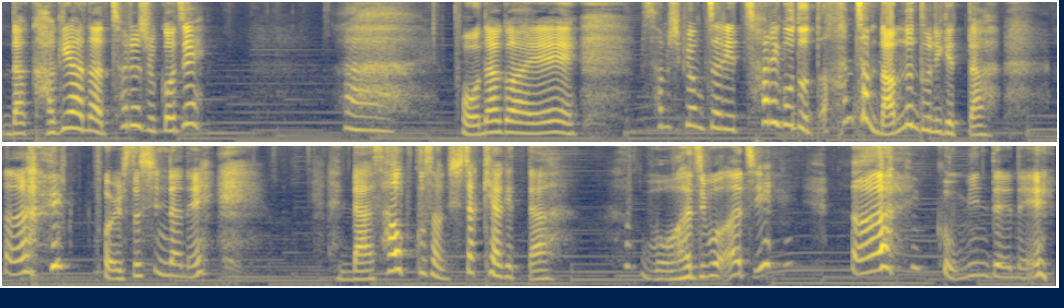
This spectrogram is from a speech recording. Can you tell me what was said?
나 가게 하나 차려줄 거지? 아, 번화가에 30평짜리 차리고도 한참 남는 돈이겠다. 아, 벌써 신나네. 나 사업 구상 시작해야겠다. 뭐하지 뭐하지? 아, 고민되네.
